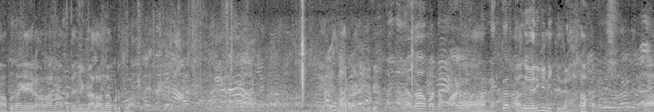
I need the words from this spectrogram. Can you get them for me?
நாற்பது தான் கேட்குறாங்களா நாற்பத்தஞ்சுக்கு மேலே வந்தால் கொடுத்துருவான் நிறைய மாடுறாங்க இது ஏகாப்பட்ட மாடு அது வரைக்கும் நிற்குதுடா ஆ.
